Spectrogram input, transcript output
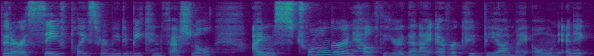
that are a safe place for me to be confessional, I'm stronger and healthier than I ever could be on my own. And it,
